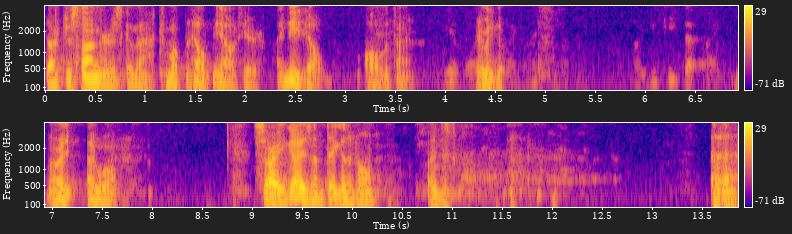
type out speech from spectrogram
Dr. Songer is going to come up and help me out here. I need help all the time. Here we go. All right, I will. Sorry, guys, I'm taking it home. I just.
